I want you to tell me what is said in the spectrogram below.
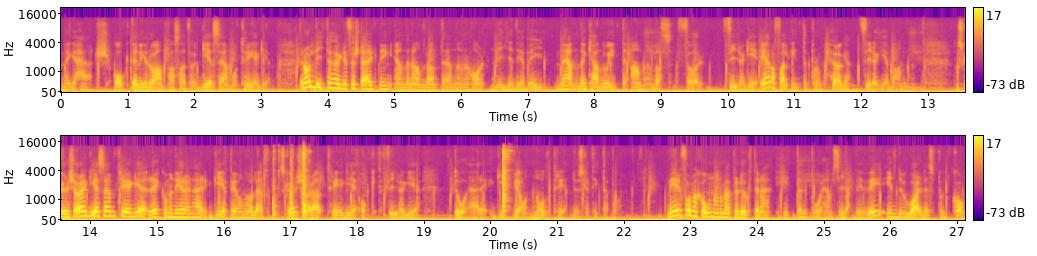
MHz och den är då anpassad för GSM och 3G. Den har lite högre förstärkning än den andra antennen, den har 9 dBi. Men den kan då inte användas för 4G, i alla fall inte på de höga 4G-banden. Så ska du köra GSM 3G, rekommenderar den här GPA01. Ska du köra 3G och 4G, då är det GPA03 du ska titta på. Mer information om de här produkterna hittar du på vår hemsida www.indowireless.com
